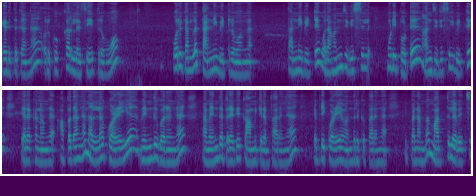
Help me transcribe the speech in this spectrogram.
எடுத்துக்கங்க. ஒரு குக்கரில் சேர்த்துருவோம். ஒரு டம்ளர் தண்ணி விட்டுருவோங்க. தண்ணி விட்டு ஒரு அஞ்சு விசில் முடி போட்டு அஞ்சு விசில் விட்டு இறக்கணுங்க. அப்போ தாங்க நல்லா குழைய வெந்து வருங்க. நான் வெந்த பிறகு காமிக்கிறேன் பாருங்கள் எப்படி குழைய வந்திருக்கு பாருங்கள் இப்போ நம்ம மத்தில் வச்சு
